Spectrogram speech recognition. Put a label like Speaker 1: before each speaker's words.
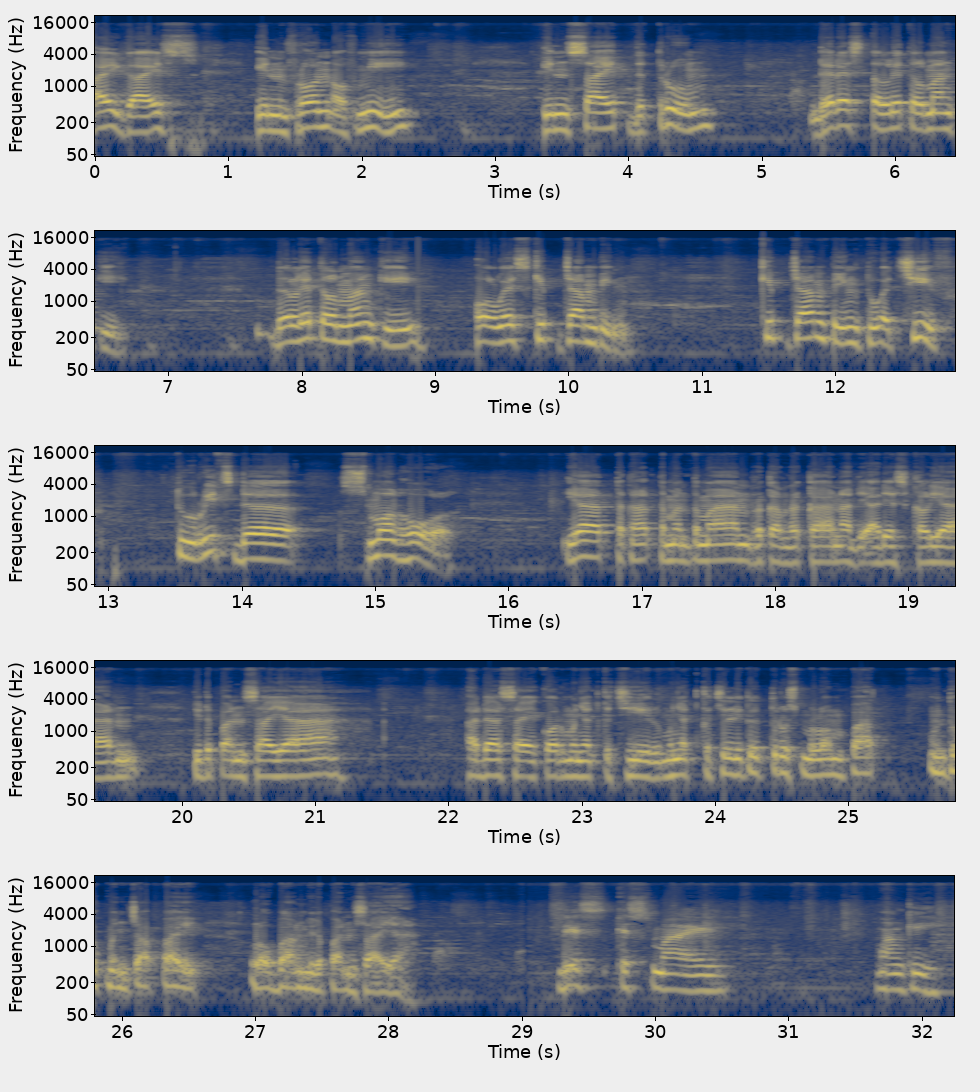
Speaker 1: Hi guys, in front of me, inside the room, there is a little monkey. The little monkey always keep jumping, keep jumping to achieve, to reach the small hole. Ya teman-teman, rekan-rekan, adik-adik sekalian, di depan saya ada seekor monyet kecil. Monyet kecil itu terus melompat untuk mencapai lubang di depan saya. This is my monkey.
